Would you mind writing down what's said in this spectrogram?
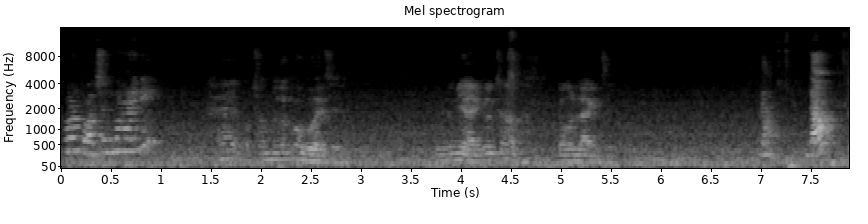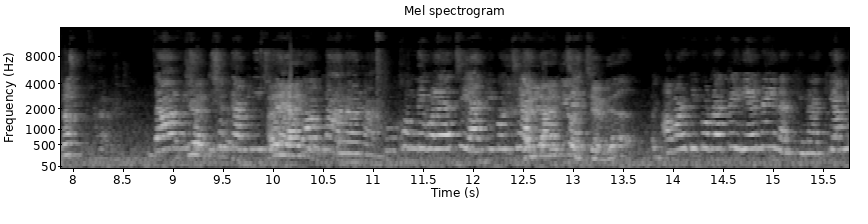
তোমার পছন্দ হয়নি? হ্যাঁ পছন্দ তো খুব হয়েছে। তুমি আর কি হচ্ছে না কেমন লাগছে? দাও দাও। আমি কি সত্যি সত্যি আমি নিচে আরে, আর দাও কি? না না না তুখন দিয়ে বলে যাচ্ছি আর কি করছে আর কি আর কি করছে। হচ্ছে আমার কি কোনো একটা ইয়ে নেই নাকি? নাকি আমি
